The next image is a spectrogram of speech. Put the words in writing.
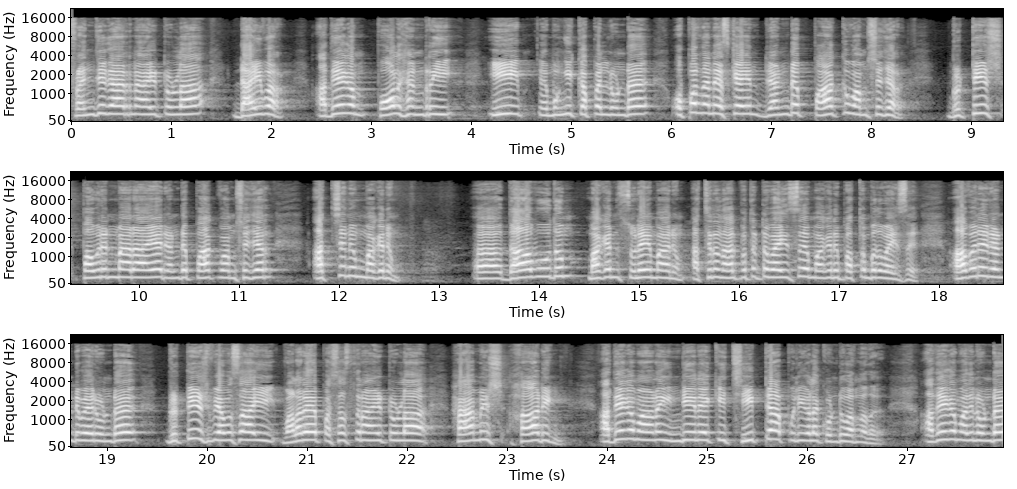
ഫ്രഞ്ചുകാരനായിട്ടുള്ള ഡൈവർ അദ്ദേഹം പോൾ ഹെൻറി ഈ മുങ്ങിക്കപ്പലിലുണ്ട്. ഒപ്പം തന്നെ എസ് കെ രണ്ട് പാക് വംശജർ ബ്രിട്ടീഷ് പൗരന്മാരായ രണ്ട് പാക് വംശജർ അച്ഛനും മകനും ദാവൂദും മകൻ സുലൈമാനും അച്ഛന് നാൽപ്പത്തെട്ട് വയസ്സ് മകന് പത്തൊമ്പത് വയസ്സ്. അവർ രണ്ടുപേരുണ്ട്. ബ്രിട്ടീഷ് വ്യവസായി വളരെ പ്രശസ്തനായിട്ടുള്ള ഹാമിഷ് ഹാർഡിങ് അദ്ദേഹമാണ് ഇന്ത്യയിലേക്ക് ചീറ്റ പുലികളെ കൊണ്ടുവന്നത്. അദ്ദേഹം അതിലുണ്ട്.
